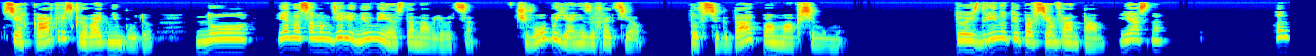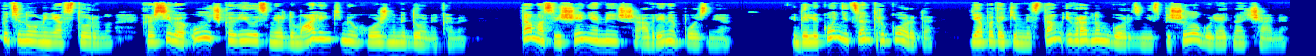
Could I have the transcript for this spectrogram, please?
всех карт раскрывать не буду. Но я на самом деле не умею останавливаться. Чего бы я ни захотел, то всегда по максимуму. То есть двинутый по всем фронтам, ясно? Он потянул меня в сторону. Красивая улочка вилась между маленькими ухоженными домиками. Там освещение меньше, а время позднее. И далеко не центр города. Я по таким местам и в родном городе не спешила гулять ночами.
